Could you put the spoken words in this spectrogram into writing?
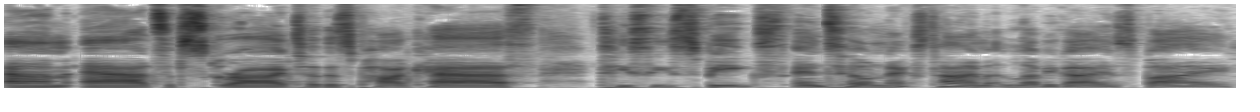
um, add, subscribe to this podcast. TC Speaks. Until next time, love you guys. Bye.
